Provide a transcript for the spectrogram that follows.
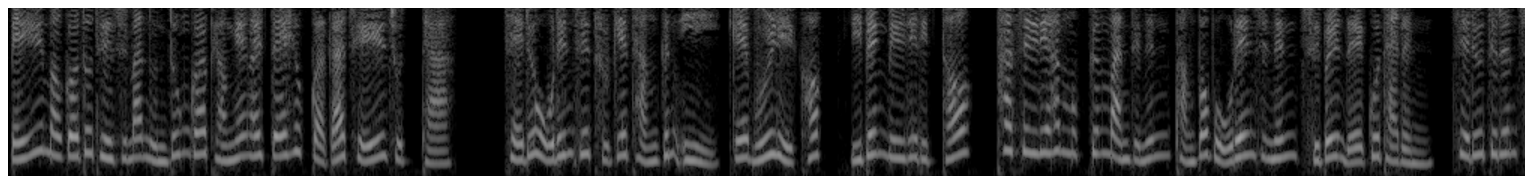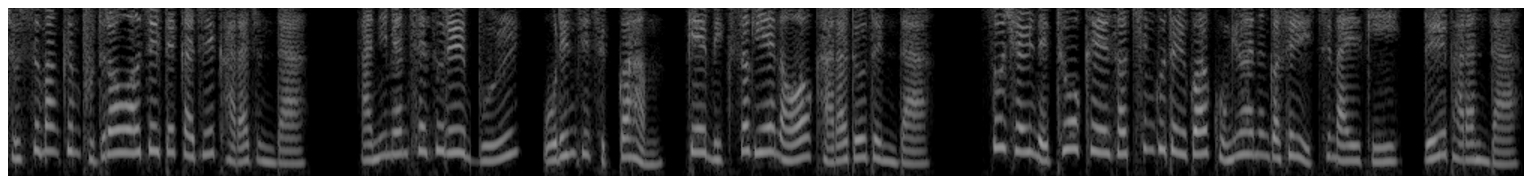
매일 먹어도 되지만 운동과 병행할 때 효과가 제일 좋다. 재료 오렌지 2개 당근 2개 물 1컵 200ml 파슬리 한 묶음 만드는 방법 오렌지는 즙을 내고 다른 재료들은 주스만큼 부드러워질 때까지 갈아준다. 아니면 채소를 물, 오렌지 즙과 함께 믹서기에 넣어 갈아도 된다. 소셜 네트워크에서 친구들과 공유하는 것을 잊지 말기를 바란다.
